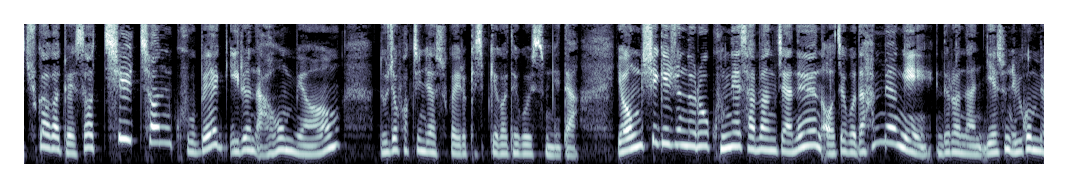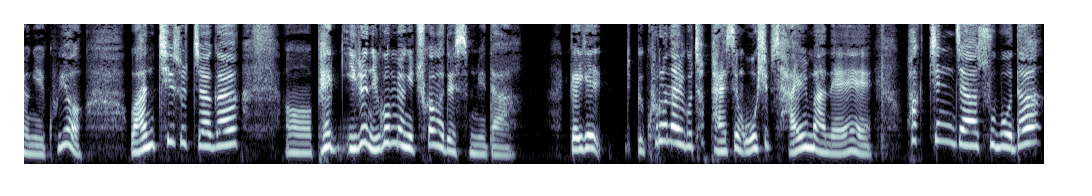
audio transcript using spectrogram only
추가가 돼서 7,979명 누적 확진자 수가 이렇게 집계가 되고 있습니다. 0시 기준으로 국내 사망자는 어제보다 1명이 늘어난 67명이고요. 완치 숫자가 어 177명이 추가가 됐습니다. 그러니까 이게 그 코로나19 첫 발생 54일 만에 확진자 수보다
